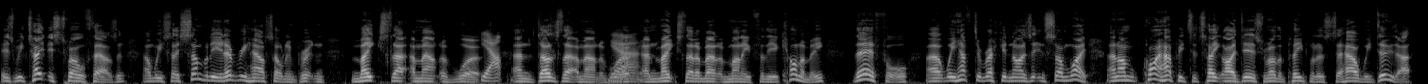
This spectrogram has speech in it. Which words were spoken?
is we take this twelve thousand and we say somebody in every household in Britain makes that amount of work. Yeah. Yeah. and does that amount of work Yeah. and makes that amount of money for the economy. Therefore, uh, we have to recognise it in some way. And I'm quite happy to take ideas from other people as to how we do that.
